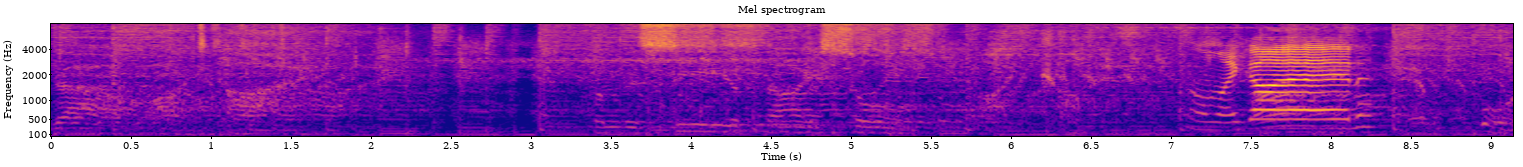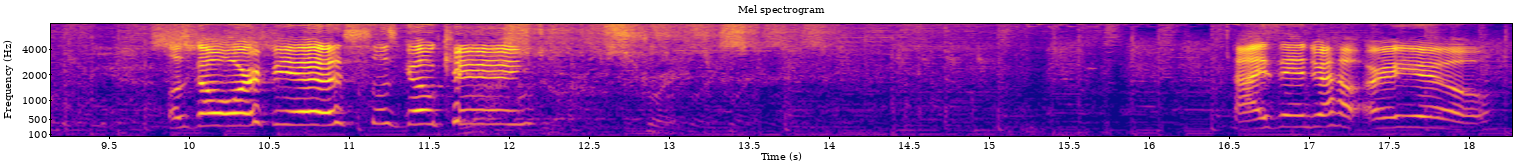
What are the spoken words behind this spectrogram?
Thou art I. From the sea of thy soul I come. Oh my god. Let's go, Orpheus. Let's go, King. Hi, Zandra. How are you?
